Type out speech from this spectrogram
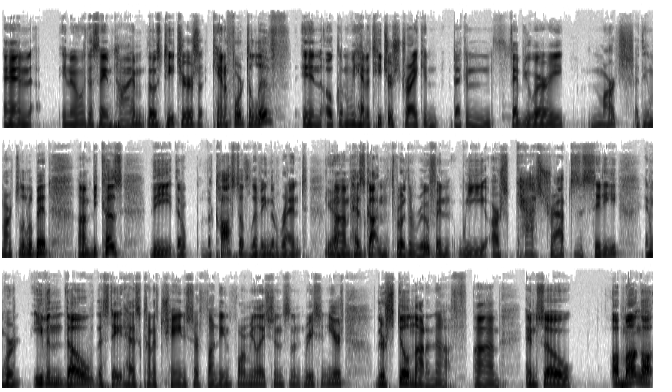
and you know at the same time those teachers can't afford to live in oakland we had a teacher strike in back in february March, I think March a little bit, um, because the, the the cost of living, the rent, Yeah. um, has gotten through the roof, and we are cash strapped as a city. And we're even though the state has kind of changed their funding formulations in recent years, they're still not enough. Um, and so among all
